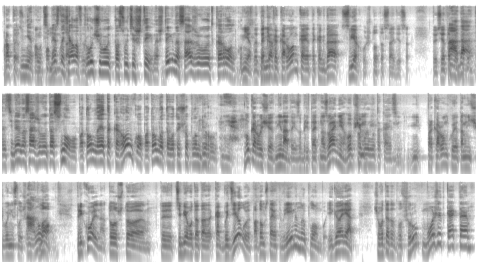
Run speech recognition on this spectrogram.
протез. Нет, По- ну тебе так сначала называется. вкручивают, по сути, штырь. На штырь насаживают коронку. Нет, это На не кор- как коронка, это когда сверху что-то садится. То есть это А, как- да, это тебе насаживают основу, потом на это коронку, а потом это вот еще пломбируют. Не, Ну, короче, не надо изобретать название. В общем, По-моему, такая не- про коронку я там ничего не слышал. А, ну Но ладно. Прикольно то, что ты- тебе вот это как бы делают, потом ставят временную пломбу и говорят, что вот этот вот шуруп может как-то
